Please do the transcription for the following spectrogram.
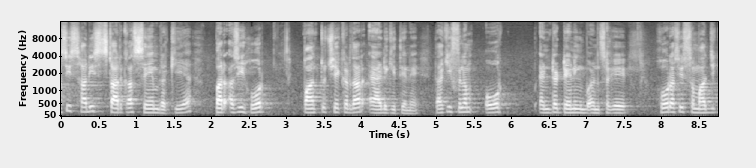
ਅਸੀਂ ਸਾਰੀ ਸਟਾਰ ਕਾਸਟ ਸੇਮ ਰੱਖੀ ਹੈ, ਪਰ ਅਸੀਂ ਹੋਰ 5 ਤੋਂ 6 ਕਿਰਦਾਰ ਐਡ ਕੀਤੇ ਨੇ, ਤਾਂ ਕਿ ਫਿਲਮ ਹੋਰ ਐਂਟਰਟੇਨਿੰਗ ਬਣ ਸਕੇ ਹੋਰ ਅਸੀਂ ਸਮਾਜਿਕ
